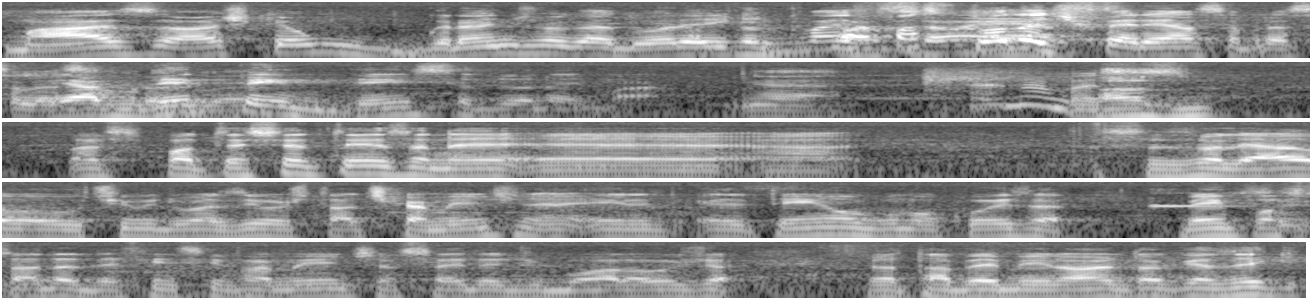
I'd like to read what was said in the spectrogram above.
Mas eu acho que é um grande jogador aí que vai, faz toda é a diferença para a É seleção a brasileira. dependência do Neymar. É. É, não, mas, As- mas pode ter certeza, né? é, a- se vocês olharem o time do Brasil hoje taticamente, né? Ele, ele tem alguma coisa bem postada defensivamente, a saída de bola hoje já está bem melhor. Então quer dizer que,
